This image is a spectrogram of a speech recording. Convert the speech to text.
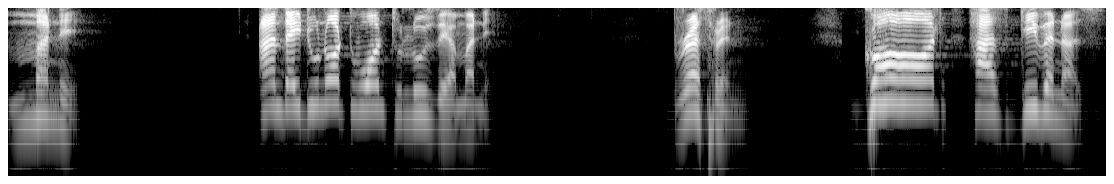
money. And they do not want to lose their money. Brethren, God has given us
